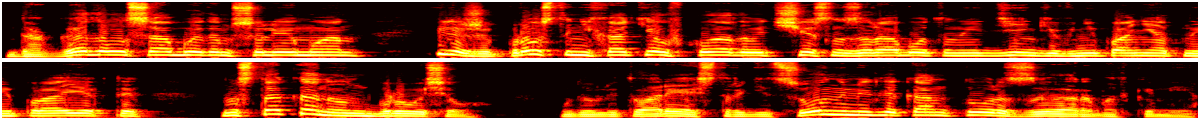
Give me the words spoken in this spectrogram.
Догадывался об этом Сулейман, или же просто не хотел вкладывать честно заработанные деньги в непонятные проекты, но стакан он бросил, удовлетворяясь традиционными для контор заработками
